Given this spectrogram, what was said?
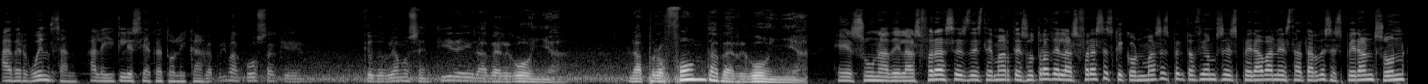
avergüenzan a la Iglesia Católica. La primera cosa que, que dobbiamo sentire es la vergogna la profunda vergüenza. Es una de las frases de este martes. Otra de las frases que con más expectación se esperaban esta tarde, se esperan, son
